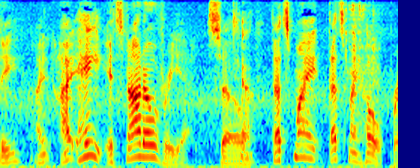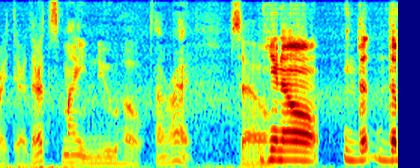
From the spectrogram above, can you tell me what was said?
see. I, I hey, it's not over yet. So Yeah. that's my that's my hope right there. That's my new hope. All right. So You know, the the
